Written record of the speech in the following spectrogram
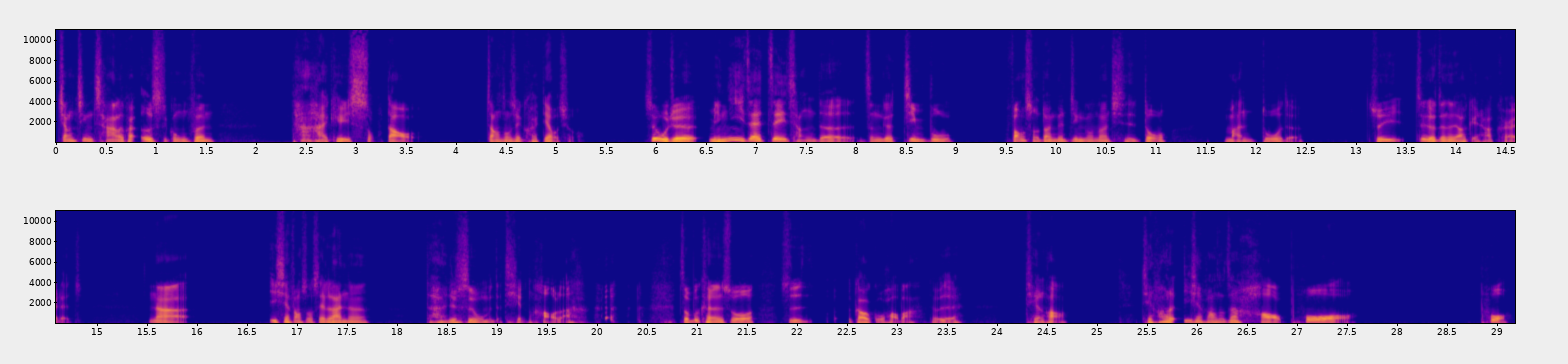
将近差了快二十公分，他还可以守到张忠宪快掉球，所以我觉得民意在这一场的整个进步，防守端跟进攻端其实都蛮多的，所以这个真的要给他 credit。那一线防守谁烂呢？当然就是我们的田浩啦，总不可能说是高国豪吧，对不对？田浩，田浩的一线防守真的好破，破，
